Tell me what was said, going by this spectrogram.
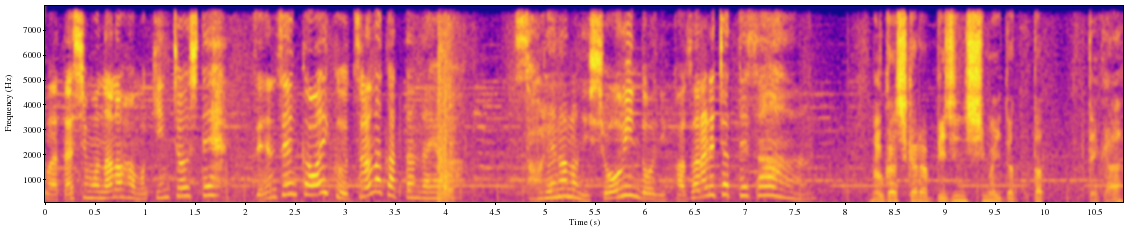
私も菜の葉も緊張して全然可愛く写らなかったんだよ。それなのにショーウィンドウに飾られちゃってさ。昔から美人姉妹だったってか？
